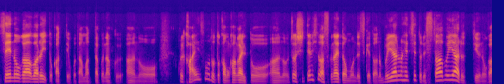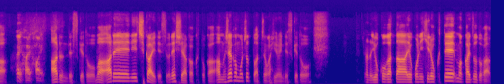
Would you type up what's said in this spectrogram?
性能が悪いとかっていうことは全くなく、あのこれ解像度とかも考えると、あのちょっと知ってる人は少ないと思うんですけど、あの VR のヘッドセットで StarVR っていうのがはいはいはい。あるんですけど、まあ、あれに近いですよね、視野角とか。あ、まあ視野角もうちょっとあっちの方が広いんですけど、あの横型、横に広くて、まあ、解像度が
